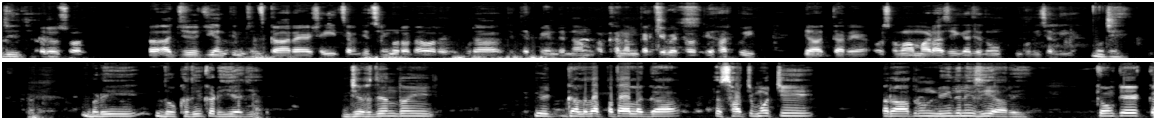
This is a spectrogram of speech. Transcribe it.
ਜੀ ਜੀ। ਕਰੋ ਸਵਾਲ। ਅੱਜ ਜੀ ਅੰਤਿਮ ਸੰਸਕਾਰ ਹੈ ਸ਼ਹੀਦ ਸਰਜੀਤ ਸਿੰਘ ਹੋਰਾਂ ਦਾ ਔਰ ਪੂਰਾ ਜਿੱਥੇ ਪਿੰਡ ਨਾਮ ਅੱਖਾਂ ਨਾਮ ਕਰਕੇ ਬੈਠਾ ਉੱਥੇ ਹਰ ਕੋਈ ਯਾਦ ਕਰ ਰਿਹਾ। ਉਹ ਸਮਾਂ ਮਾੜਾ ਸੀਗਾ ਜਦੋਂ ਗੋਲੀ ਚੱਲੀ ਹੈ ਜੀ। ਬੜੀ ਦੁੱਖ ਦੀ ਘੜੀ ਹੈ ਜੀ। ਜਿਸ ਦਿਨ ਤੋਂ ਹੀ ਇਹ ਗੱਲ ਦਾ ਪਤਾ ਲੱਗਾ ਤੇ ਸੱਚਮੁੱਚ ਹੀ ਰਾਤ ਨੂੰ ਨੀਂਦ ਨਹੀਂ ਸੀ ਆ ਰਹੀ। ਕਿਉਂਕਿ ਇੱਕ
